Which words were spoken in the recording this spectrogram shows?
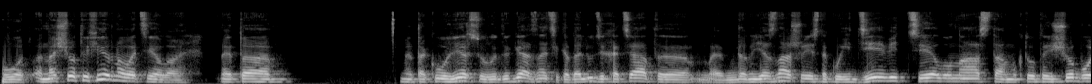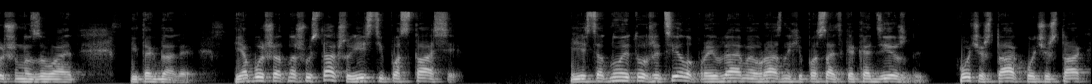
Вот. Насчет эфирного тела, это такую версию выдвигают, знаете, когда люди хотят, э, я знаю, что есть такое и 9 тел у нас, там кто-то еще больше называет и так далее. Я больше отношусь так, что есть ипостаси. есть одно и то же тело, проявляемое в разных ипостасях, как одежды. Хочешь так, хочешь так.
